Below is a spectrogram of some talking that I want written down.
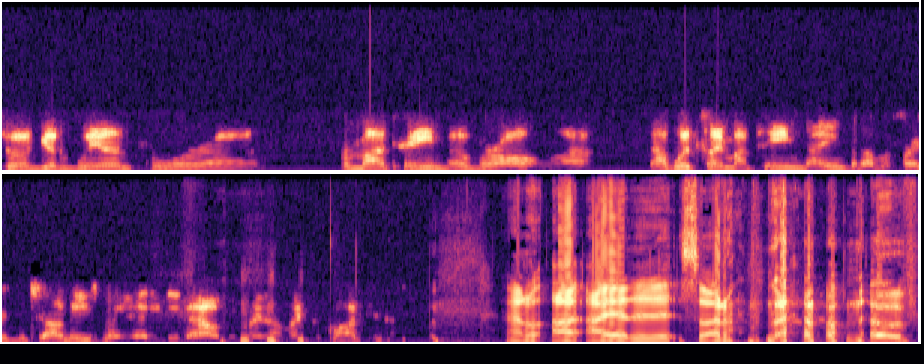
to a good win for uh, for my team overall. Uh, I would say my team name, but I'm afraid the Chinese may edit it out and may not make the podcast. I don't. I, I edit it, so I don't. I don't know if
